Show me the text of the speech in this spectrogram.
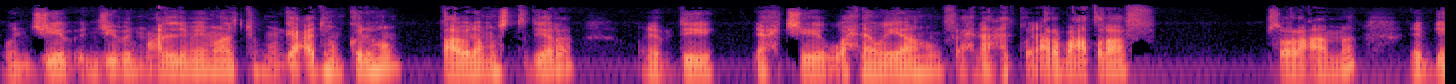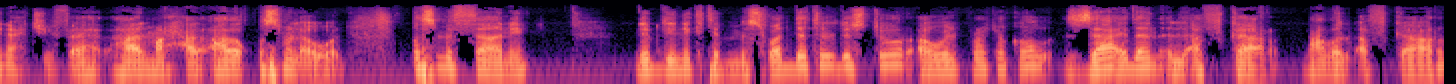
ونجيب نجيب المعلمين مالتهم ونقعدهم كلهم طاولة مستديرة ونبدي نحكي وإحنا وياهم فإحنا حنكون أربع أطراف بصورة عامة نبدي نحكي. فهاي المرحلة هذا القسم الأول. القسم الثاني نبدي نكتب مسودة الدستور أو البروتوكول زائدا الأفكار بعض الأفكار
